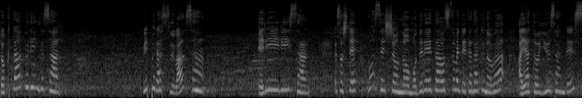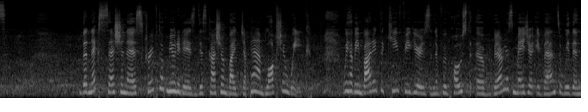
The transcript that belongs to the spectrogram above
ドクタープディングさん。ウィプラスワンさん。エリー・リーさんそして本セッションのモデレーターを務めていただくのは綾戸優さんです The next session is Crypto Communities Discussion by Japan Blockchain Week. We have invited the key figures who host uh, various major events within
